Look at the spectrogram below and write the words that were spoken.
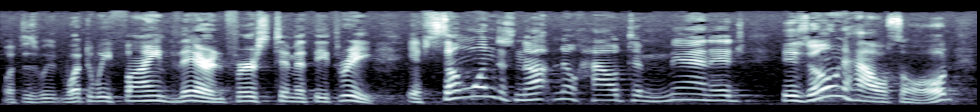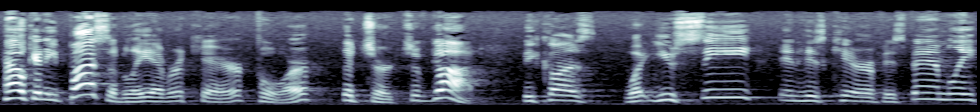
What, does we, what do we find there in 1 Timothy 3? If someone does not know how to manage his own household, how can he possibly ever care for the church of God? Because what you see in his care of his family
